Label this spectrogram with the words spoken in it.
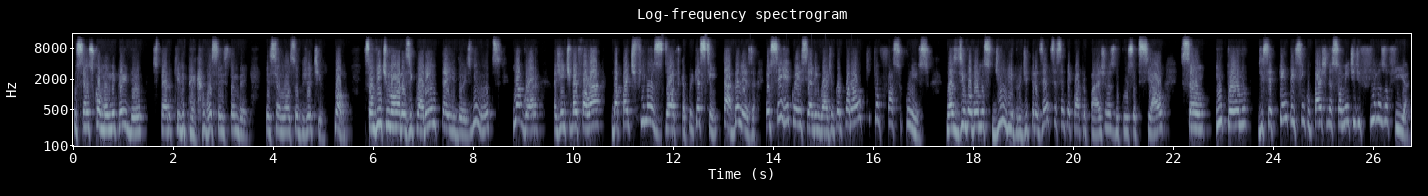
o senso comum me perdeu. Espero que ele perca vocês também. Esse é o nosso objetivo. Bom, são 21 horas e 42 minutos, e agora a gente vai falar da parte filosófica, porque assim, tá, beleza, eu sei reconhecer a linguagem corporal, o que, que eu faço com isso? Nós desenvolvemos de um livro de 364 páginas do curso oficial, são em torno de 75 páginas somente de filosofia,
